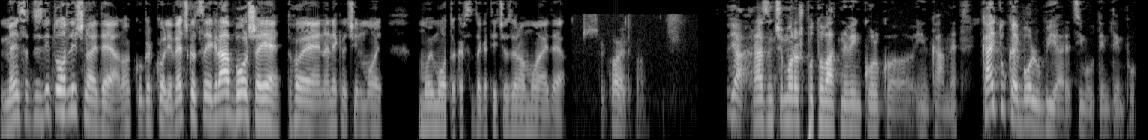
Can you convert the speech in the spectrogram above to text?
Meni se zdi to odlična ideja, no, kakorkoli. Več kot se igra, boljše je. To je na nek način moj, moj moto, kar se tega tiče, oziroma moja ideja. Tako je tako. Ja, razen če moraš potovati ne vem koliko in kam. Ne. Kaj tukaj bolj ubija, recimo v tem tempu,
